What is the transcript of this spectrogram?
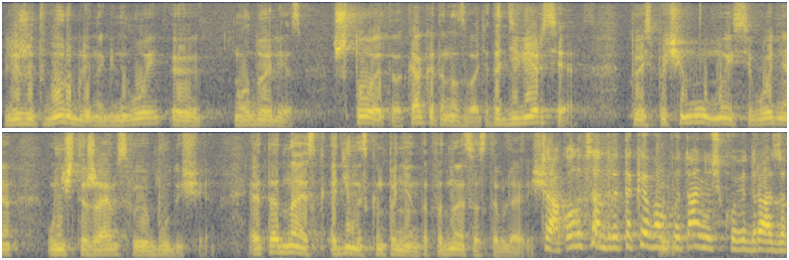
лежит вырубленный гнилой э, молодой лес. Что это? Как это назвать? Это диверсия. То есть почему мы сегодня уничтожаем свое будущее? Это одна из, один из компонентов, одна из составляющих. Так, Олександре, таке вам питаннячко відразу.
